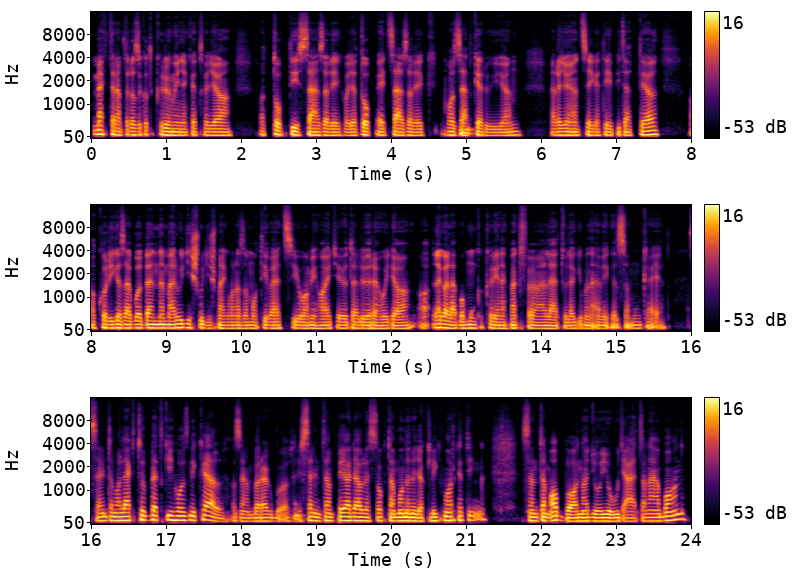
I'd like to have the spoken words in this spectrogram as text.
megteremted azokat a körülményeket, hogy a, a top 10% vagy a top 1% hozzád kerüljön, mert egy olyan céget építettél, akkor igazából benne már úgyis úgyis megvan az a motiváció, ami hajtja őt előre, hogy a, a legalább a munkakörének megfelelően lehető legjobban elvégezze a munkáját. Szerintem a legtöbbet kihozni kell az emberekből. És szerintem például ezt szoktam mondani, hogy a click marketing, szerintem abban nagyon jó úgy általában,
